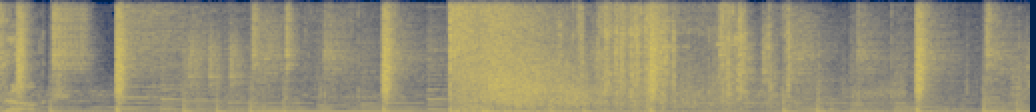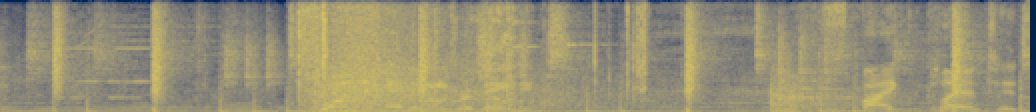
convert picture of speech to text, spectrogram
Brooke. One enemy remaining. Spike planted.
